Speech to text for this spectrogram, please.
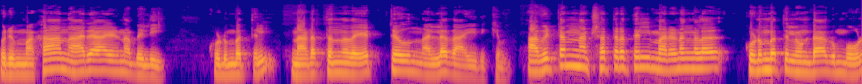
ഒരു മഹാനാരായണ ബലി കുടുംബത്തിൽ നടത്തുന്നത് ഏറ്റവും നല്ലതായിരിക്കും. അവിട്ടം നക്ഷത്രത്തിൽ മരണങ്ങൾ കുടുംബത്തിൽ ഉണ്ടാകുമ്പോൾ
